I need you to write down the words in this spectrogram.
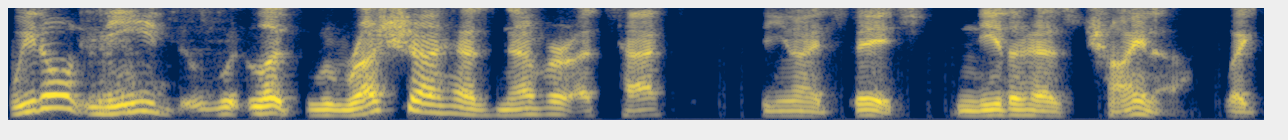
We don't need, look, Russia has never attacked the United States, neither has China. Like,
